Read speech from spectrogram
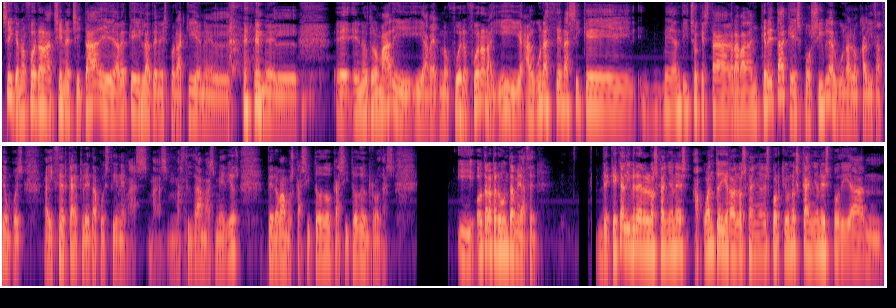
Sí, que no fueron a Chinechita y a ver qué isla tenéis por aquí en el, en el, eh, en otro mar y, a ver, no, fueron, fueron allí. Y alguna escena sí que me han dicho que está grabada en Creta, que es posible, alguna localización pues ahí cerca, en Creta pues tiene más, más, más ciudad, más medios, pero vamos, casi todo, casi todo en Rodas. Y otra pregunta me hacen, ¿de qué calibre eran los cañones? ¿A cuánto llegaban los cañones? Porque unos cañones podían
